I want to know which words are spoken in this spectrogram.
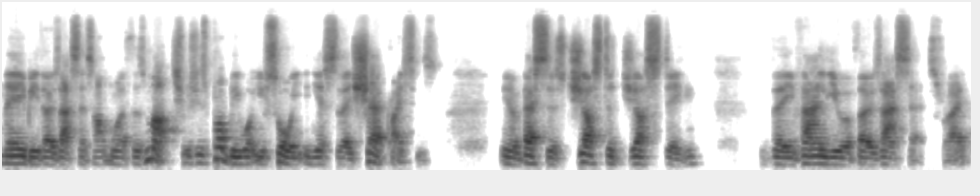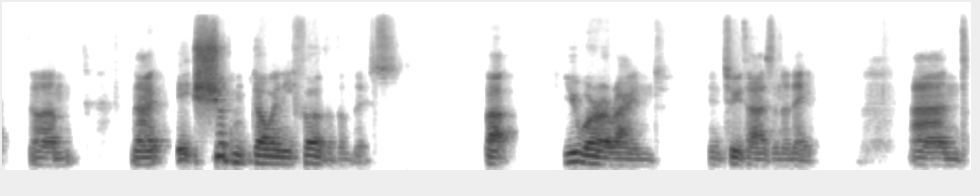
maybe those assets aren't worth as much, which is probably what you saw in yesterday's share prices. You know, investors just adjusting the value of those assets, right? Um, now, it shouldn't go any further than this, but you were around in 2008 and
